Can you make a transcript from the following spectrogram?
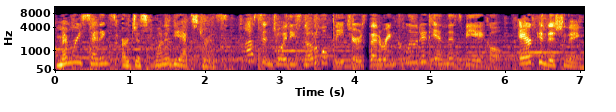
Memory settings are just one of the extras. Plus, enjoy these notable features that are included in this vehicle. Air conditioning,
